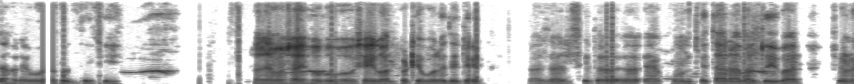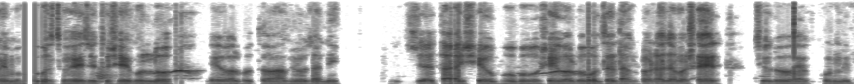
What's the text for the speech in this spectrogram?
তাহলে বলুন দেখি। রাজামশাই হুবহু সেই গল্পটি বলে দিলেন। রাজার ছিল এক মন্ত্রী, তার আবার দুইবার শুনে মুখস্থ হয়ে যেত। সে বলল এই গল্প তো আমিও জানি। যে তাই সেও হুবহু সেই গল্প বলতে লাগল। রাজামশাইয়ের ছিল এক পণ্ডিত,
